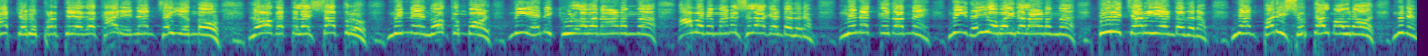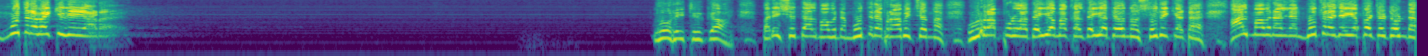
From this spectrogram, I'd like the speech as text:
മറ്റൊരു പ്രത്യേക കാര്യം ഞാൻ ചെയ്യുന്നു. ലോകത്തിലെ ശത്രു നിന്നെ നോക്കുമ്പോൾ നീ എനിക്കുള്ളവനാണെന്ന് അവന് മനസ്സിലാകേണ്ടതിനും നിനക്ക് തന്നെ നീ ദൈവ പൈതലാണെന്ന് തിരിച്ചറിയേണ്ടതിനും ഞാൻ പരിശുദ്ധാത്മാവിനാൽ നിന്നെ മുദ്ര വയ്ക്കുകയാണ്. Glory ടു ഗാഡ് പരിശുദ്ധാത്മാവിന്റെ മുദ്ര പ്രാപിച്ചെന്ന് ഉറപ്പുള്ള ദൈവമക്കൾ ദൈവത്തെ ഒന്ന് സ്തുതിക്കട്ടെ. ആത്മാവിനാൽ ഞാൻ മുദ്ര ചെയ്യപ്പെട്ടിട്ടുണ്ട്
